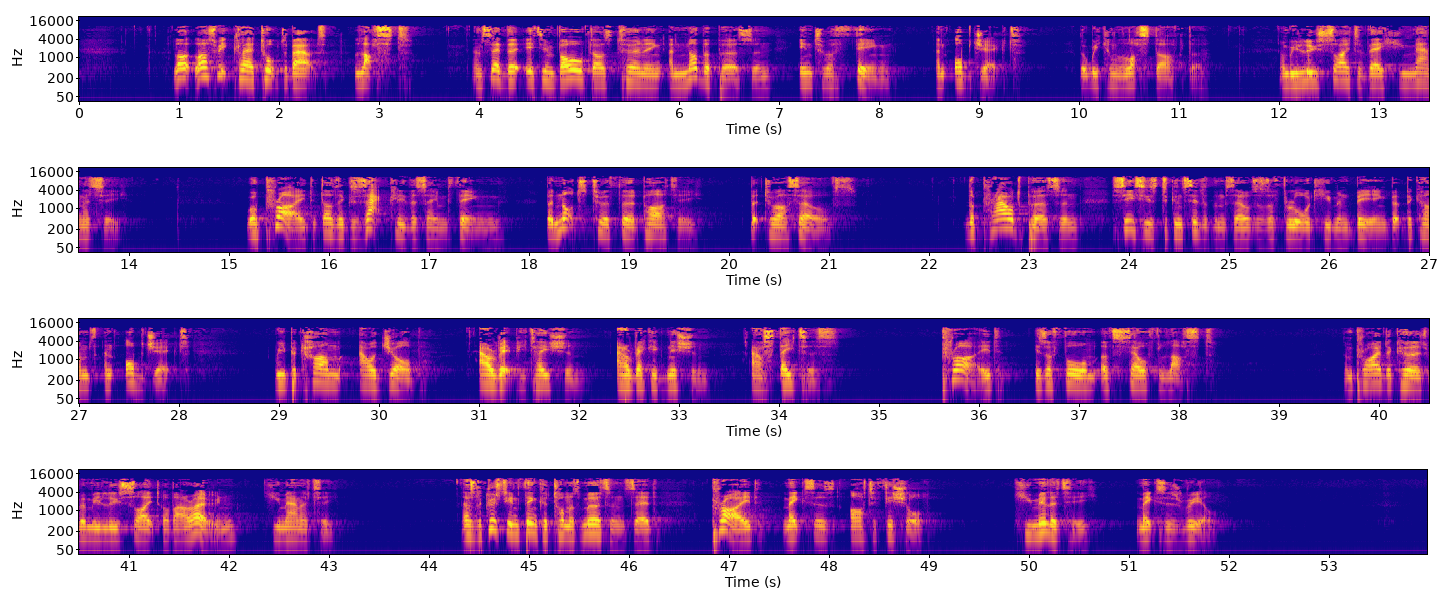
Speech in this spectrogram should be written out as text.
Last week, Claire talked about lust and said that it involved us turning another person into a thing, an object that we can lust after. And we lose sight of their humanity. Well, pride does exactly the same thing, but not to a third party, but to ourselves. The proud person ceases to consider themselves as a flawed human being, but becomes an object. We become our job, our reputation, our recognition, our status. Pride is a form of self-lust. And pride occurs when we lose sight of our own humanity. As the Christian thinker Thomas Merton said, Pride makes us artificial. Humility makes us real.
